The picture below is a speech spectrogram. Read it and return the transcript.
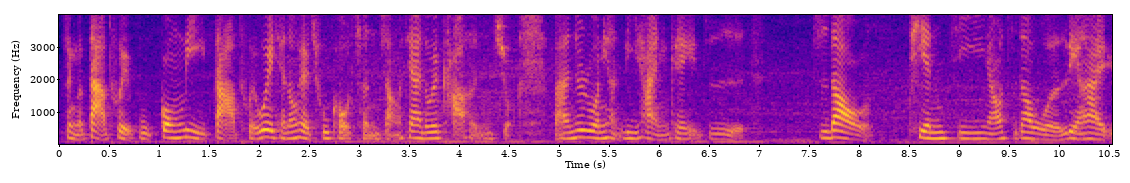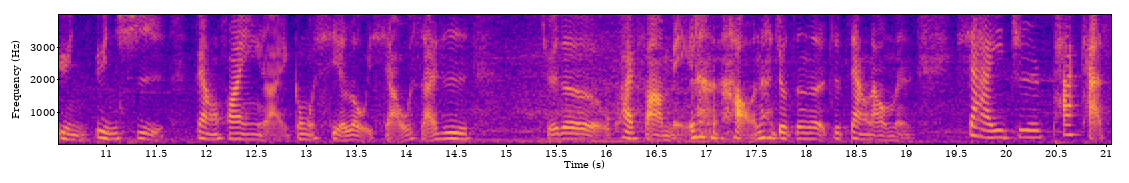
整个大退步，功力大退。我以前都可以出口成章，现在都会卡很久。反正就如果你很厉害，你可以就是知道。天机，然后知道我恋爱运运势，非常欢迎来跟我泄露一下。我实在是觉得我快发霉了。好，那就真的就这样啦。我们下一支 podcast，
